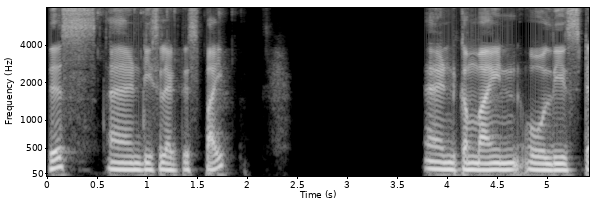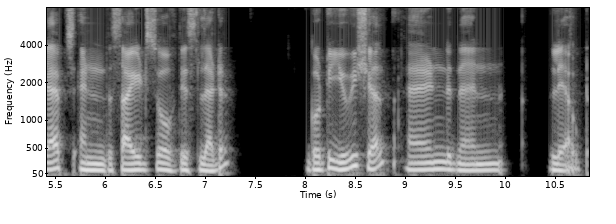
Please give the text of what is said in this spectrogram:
this and deselect this pipe. And combine all these steps and the sides of this ladder. Go to uv shell and then layout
